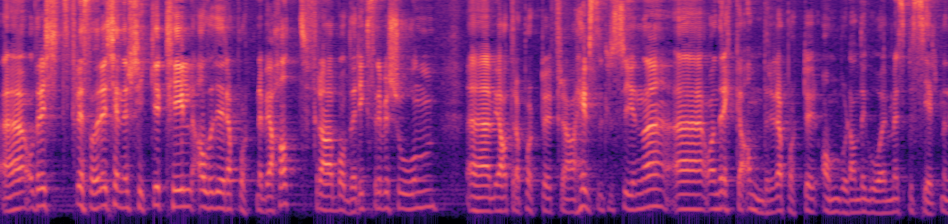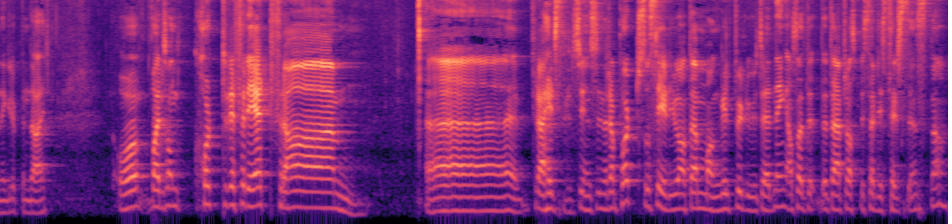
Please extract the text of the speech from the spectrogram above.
Uh, og De fleste av dere kjenner sikkert til alle de rapportene vi har hatt fra både Riksrevisjonen, uh, vi har hatt rapporter fra Helsetilsynet uh, og en rekke andre rapporter om hvordan det går med spesielt med den gruppen der. Og bare sånn kort referert fra, fra Helsetilsynets rapport så sier de jo at det er mangelfull utredning. altså Dette er fra spesialisthelsetjenesten.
